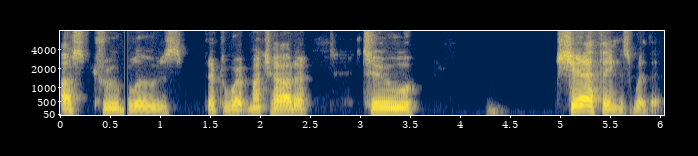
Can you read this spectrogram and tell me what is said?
us true blues, have to work much harder to share things with it.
